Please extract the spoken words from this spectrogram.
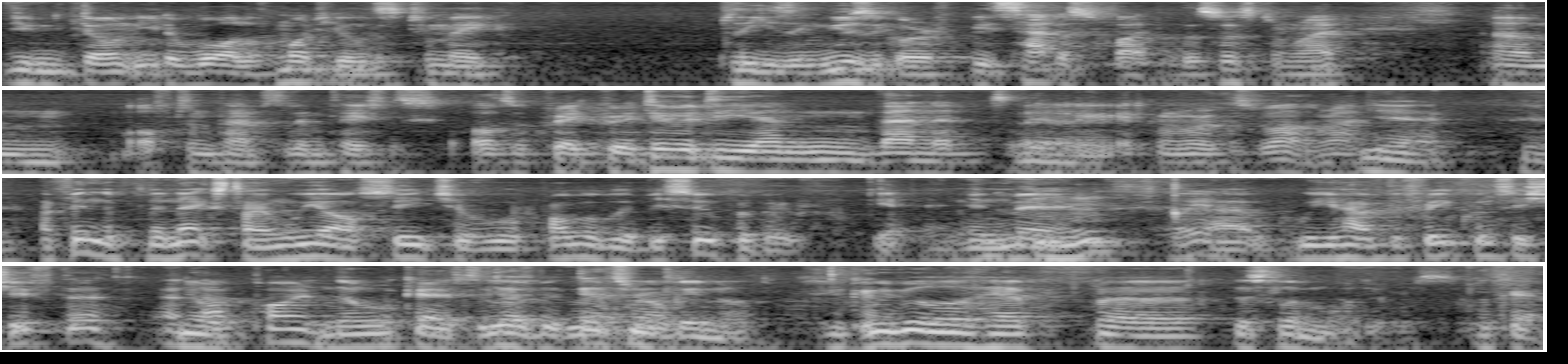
you don't need a wall of modules to make pleasing music or be satisfied with the system, right? Um, oftentimes, limitations also create creativity, and then it uh, Yeah. it can work as well, right? Yeah. I think the, the next time we all see each other will probably be Superbooth Yeah. in, in May. Oh, yeah. uh, will you have the frequency shifter at No, that point? no, Okay, it's a little def- bit later definitely not. Okay. We will have uh, the slim modules. Okay.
